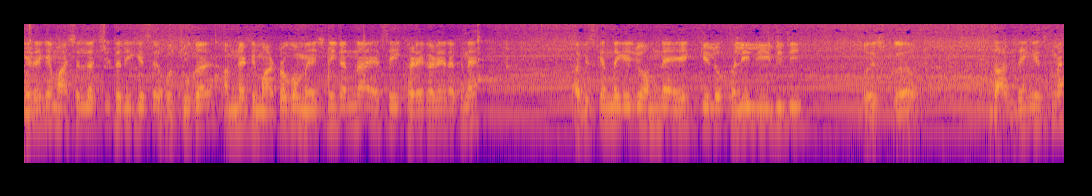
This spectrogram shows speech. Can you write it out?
ये देखिए, माशाल्लाह अच्छी तरीके से हो चुका है। हमने टमाटरों को मैश नहीं करना है ऐसे ही खड़े खड़े रखना है। अब इसके अंदर ये जो हमने एक किलो फली ली भी थी और इसको डाल देंगे इसमें।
